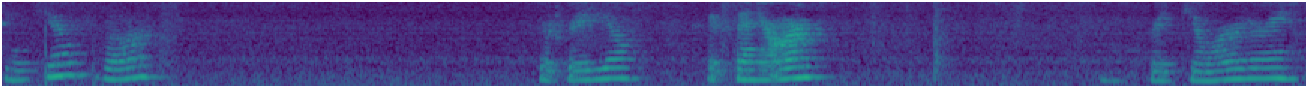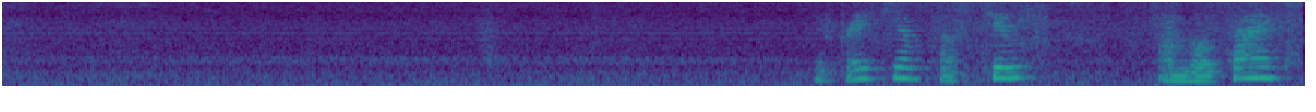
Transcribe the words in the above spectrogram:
Thank you. Relax. Good radial. Extend your arm. Break your artery. Brachial plus two on both sides.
